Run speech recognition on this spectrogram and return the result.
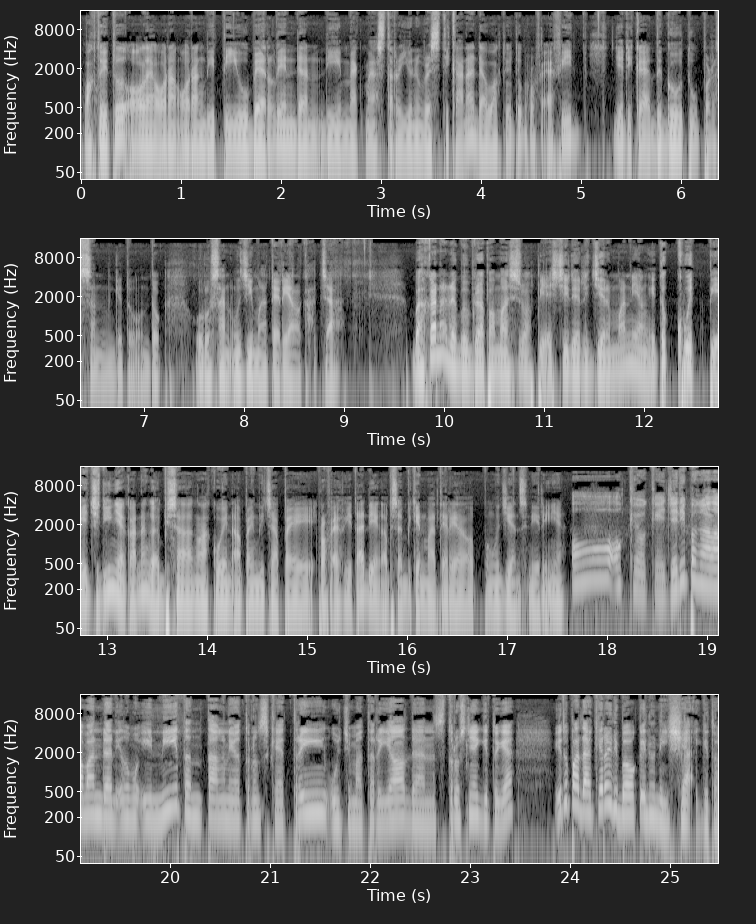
waktu itu oleh orang-orang di TU Berlin dan di McMaster University Kanada waktu itu Prof Evi jadi kayak the go-to person gitu untuk urusan uji material kaca. Bahkan ada beberapa mahasiswa PhD dari Jerman yang itu quit PhD-nya karena nggak bisa ngelakuin apa yang dicapai Prof Evi tadi, nggak bisa bikin material pengujian sendirinya. Oh, oke oke. Jadi pengalaman dan ilmu ini tentang neutron scattering, uji material dan seterusnya gitu ya. Itu pada akhirnya dibawa ke Indonesia gitu.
